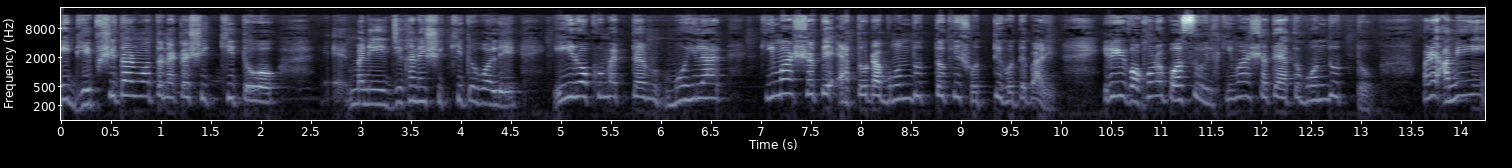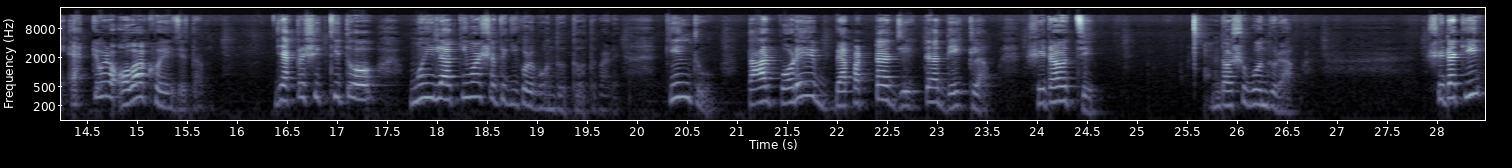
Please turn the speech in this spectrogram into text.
এই ঢেপসিতার মতন একটা শিক্ষিত মানে যেখানে শিক্ষিত বলে এই রকম একটা মহিলার কিমার সাথে এতটা বন্ধুত্ব কি সত্যি হতে পারে? এটা কি কখনো পসিবল কিমার সাথে এত বন্ধুত্ব? মানে আমি একেবারে অবাক হয়ে যেতাম যে একটা শিক্ষিত মহিলা কিমার সাথে কি করে বন্ধুত্ব হতে পারে। কিন্তু তারপরে ব্যাপারটা যেটা দেখলাম, সেটা হচ্ছে, দর্শক বন্ধুরা, সেটা কি?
